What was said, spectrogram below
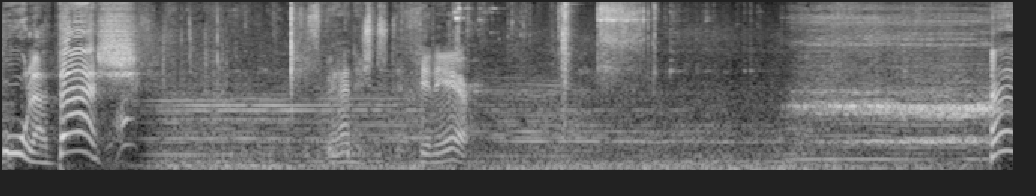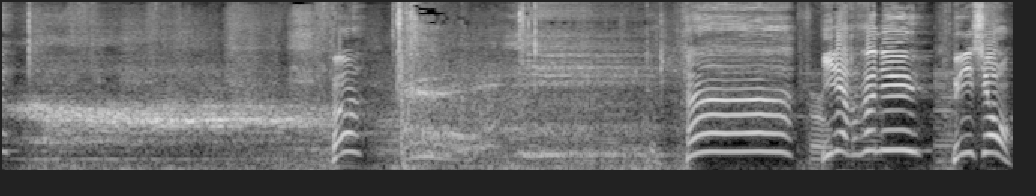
Ouh, la vache He's vanished into thin air. Il est revenu. Munitions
